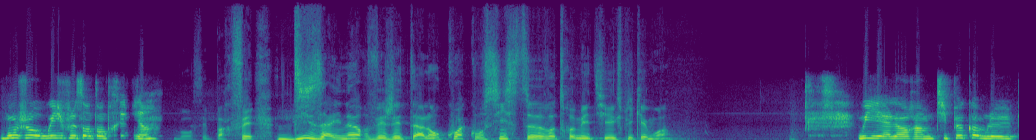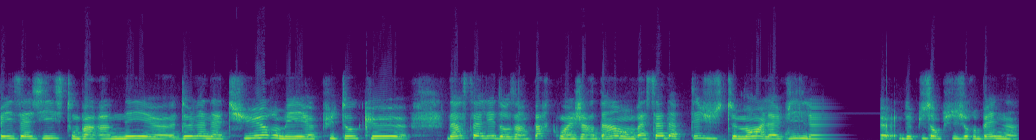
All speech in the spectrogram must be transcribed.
Bonjour, oui, je vous entends très bien. Bon, c'est parfait. Designer végétal, en quoi consiste votre métier? Expliquez-moi. Oui, alors un petit peu comme le paysagiste, on va ramener euh, de la nature, mais euh, plutôt que d'installer dans un parc ou un jardin, on va s'adapter justement à la ville euh, de plus en plus urbaine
